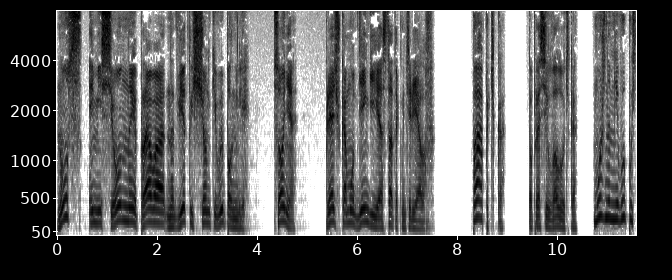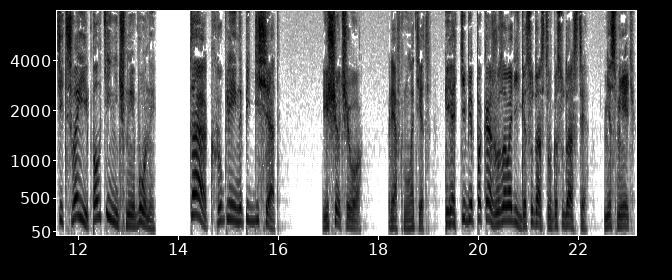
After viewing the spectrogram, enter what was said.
«Ну-с, эмиссионное право на две тыщенки выполнили. Соня, прячь в комод деньги и остаток материалов». «Папочка», — попросил Володька, — «можно мне выпустить свои полтинничные боны?» «Так, рублей на пятьдесят». «Еще чего?» — рявкнул отец. Я тебе покажу заводить государство в государстве. Не сметь.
